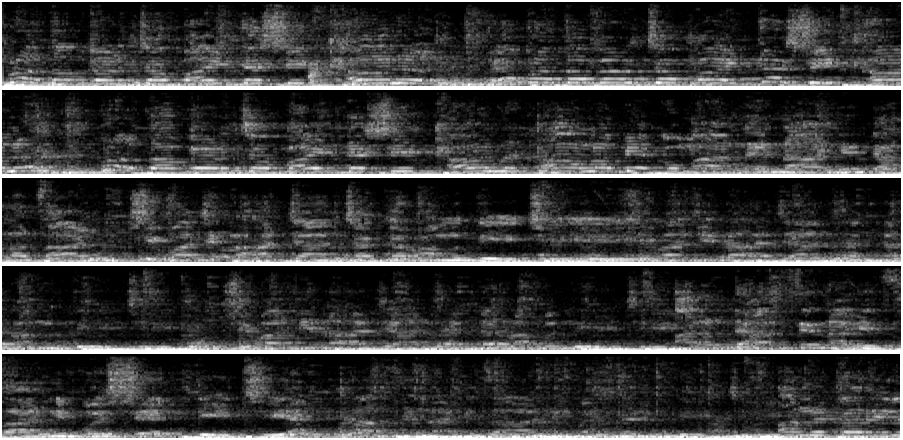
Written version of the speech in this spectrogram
प्रतापगडच्या पायथ्याशी खान हे प्रतापगडच्या पायथ्याशी खान प्रतापगडच्या पायथ्याशी खान आला बेगुमान त्याला जाण शिवाजी राजाच्या करामतीची. शिवाजी राजाच्या करामतीची शिवाजी राजाच्या करामतीची. आणि त्यासे नाही जाणीव शेतीची. त्यासे नाही जाणीव शेतीची. आणि करील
